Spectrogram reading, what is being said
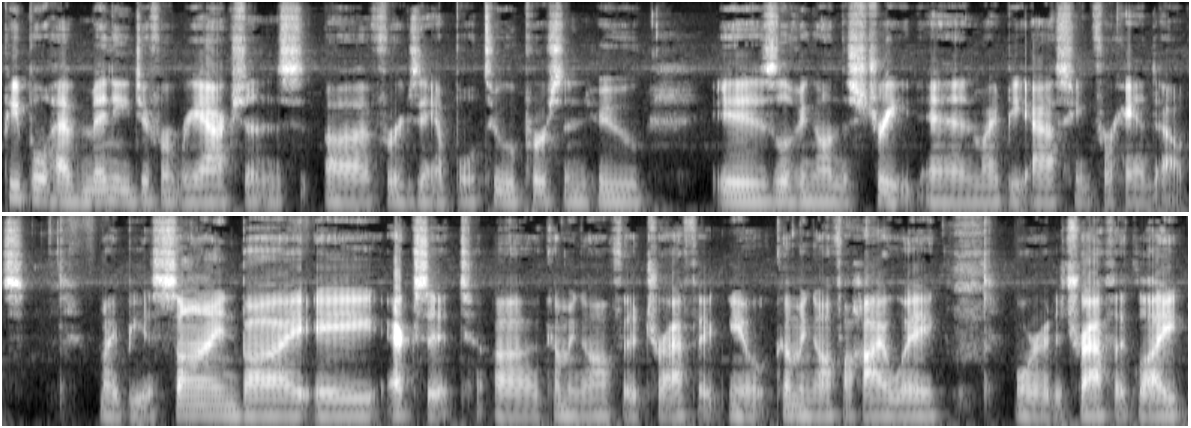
people have many different reactions. Uh, for example, to a person who is living on the street and might be asking for handouts might be a sign by a exit uh, coming off a traffic you know coming off a highway or at a traffic light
